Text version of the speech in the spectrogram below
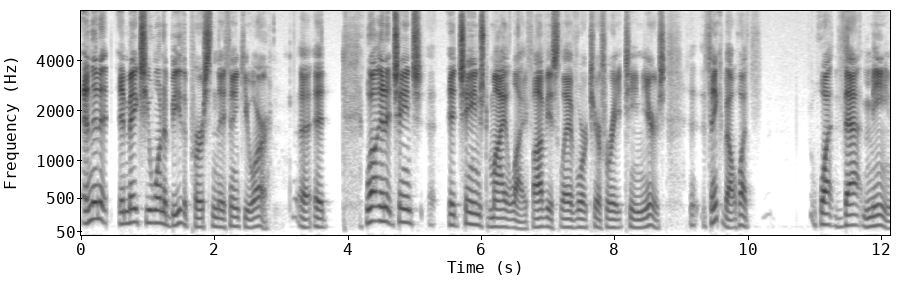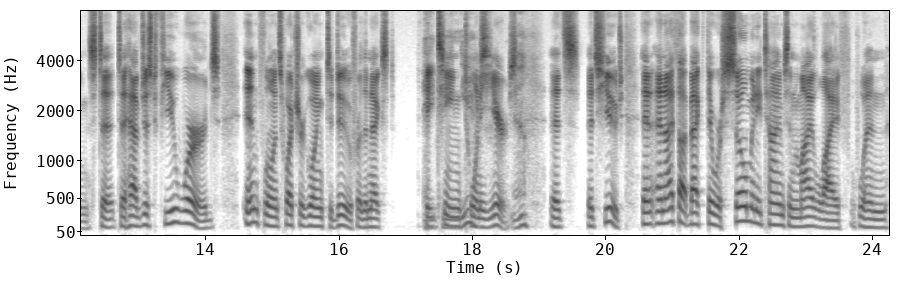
and then it it makes you want to be the person they think you are. Uh, it well, and it changed it changed my life. Obviously, I've worked here for 18 years. Uh, Think about what what that means to to have just few words influence what you're going to do for the next 18, 18 20 years. years. Yeah. It's it's huge. And and I thought back there were so many times in my life when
